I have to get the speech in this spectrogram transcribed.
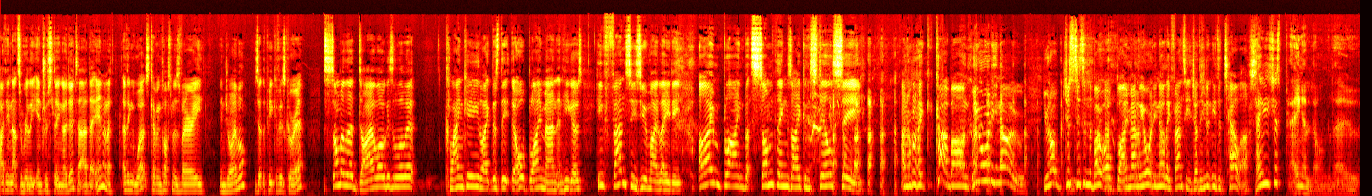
I think that's a really mm-hmm. interesting idea to add that in, and I, I think it works. Kevin Costner's very enjoyable. He's at the peak of his career. Some of the dialogue is a little bit clanky. Like there's the, the old blind man, and he goes, "He fancies you, my lady. I'm blind, but some things I can still see." And I'm like, "Come on, we already know. You're not just sit in the boat, old blind man. We already know they fancy each other. You didn't need to tell us." Hey, he's just playing along though.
